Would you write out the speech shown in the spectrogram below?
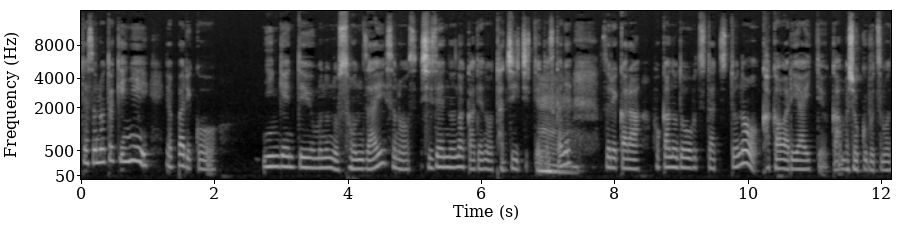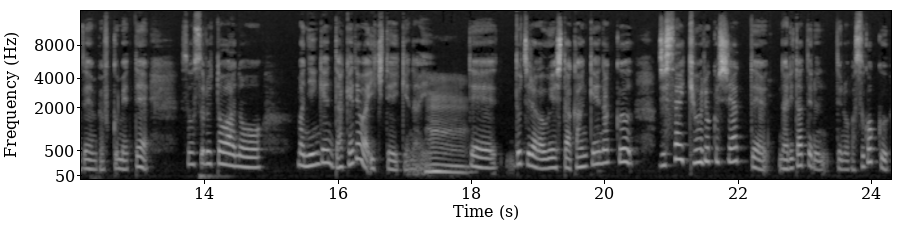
で、その時に、やっぱりこう、人間っていうものの存在、その自然の中での立ち位置っていうんですかね。うん、それから他の動物たちとの関わり合いっていうか、まあ、植物も全部含めて、そうするとあの、まあ、人間だけでは生きていけない。うん、で、どちらが上下関係なく、実際協力し合って成り立ってるっていうのがすごく、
